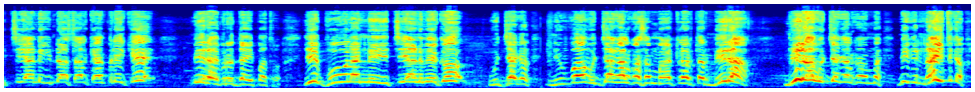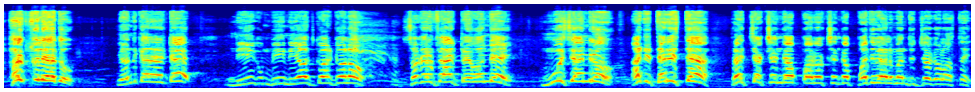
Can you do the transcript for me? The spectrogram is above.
ఇచ్చేయండి ఇండోసాల్ కంపెనీకి మీరు అభివృద్ధి అయిపోతారు. ఈ భూములన్నీ ఇచ్చేయండి మీకు ఉద్యోగాలు నువ్వా ఉద్యోగాల కోసం మాట్లాడతారు మీరా? మీరా ఉద్యోగాల కోసం మీకు నైతిక హక్కు లేదు. ఎందుకనంటే నీకు మీ నియోజకవర్గంలో షుగర్ ఫ్యాక్టరీ ఉంది. మూసేండ్రు. అది తెరిస్తే ప్రత్యక్షంగా పరోక్షంగా పదివేల మంది ఉద్యోగాలు వస్తాయి.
